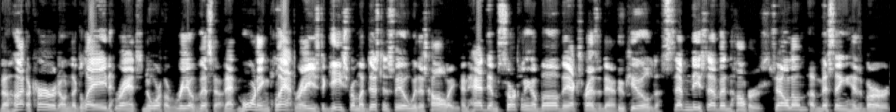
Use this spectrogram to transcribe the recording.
The hunt occurred on the Glade Ranch north of Rio Vista. That morning, Plant raised geese from a distant field with his calling and had them circling above the ex-president, who killed 77 honkers, seldom a missing his bird.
